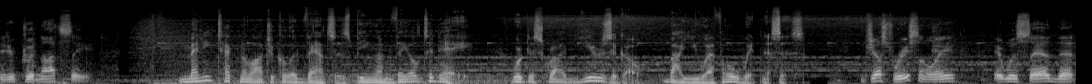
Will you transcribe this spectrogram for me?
you could not see. Many technological advances being unveiled today were described years ago by UFO witnesses. Just recently, it was said that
